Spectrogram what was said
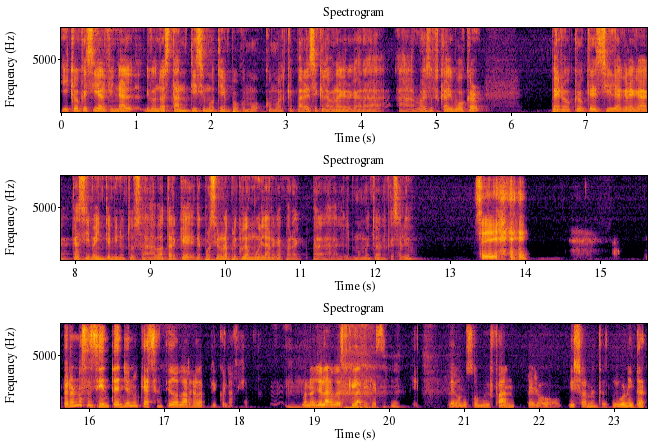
Y creo que sí, al final, digo, no es tantísimo tiempo como, como el que parece que le van a agregar a, a Rise of Skywalker, pero creo que sí le agrega casi 20 minutos a Avatar, que de por sí era una película muy larga para, para el momento en el que salió. Sí. Pero no se sienten, yo nunca he sentido larga la película, fíjate. Mm. Bueno, yo la verdad es que la vi Digo, no soy muy fan, pero visualmente es muy bonita.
